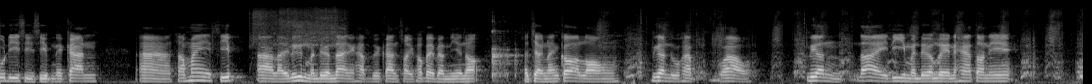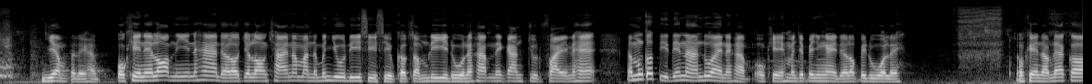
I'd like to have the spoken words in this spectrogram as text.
WD 40 ในการอ่าทำให้ซิปอ่าไหลลื่นเหมือนเดิมได้นะครับ โดยการใส่เข้าไปแบบนี้เนาะแล้วจากนั้นก็ลองเลื่อนดูครับว้าวเลื่อนได้ดีเหมือนเดิมเลยนะฮะตอนนี้ เยี่ยมไปเลยครับโอเคในรอบนี้นะฮะเดี๋ยวเราจะลองใช้น้ำมัน WD 40 กับสำลีดูนะครับในการจุดไฟนะฮะแล้วมันก็ติดได้นานด้วยนะครับโอเค มันจะเป็นยังไงเดี๋ยวเราไปดูเลยโอเคอันดับแรกก็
